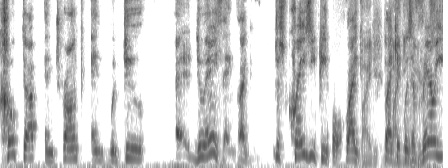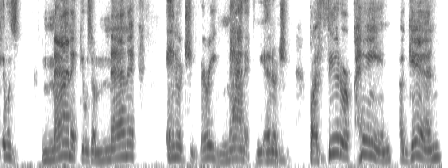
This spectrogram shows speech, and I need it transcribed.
coked up and drunk and would do uh, do anything like just crazy people like like it was a very it was manic. It was a manic energy, very manic. The energy by Theater Pain again.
